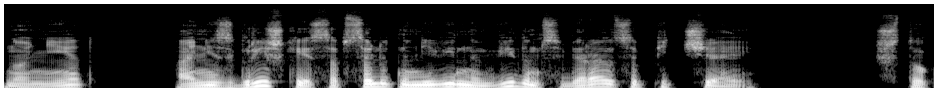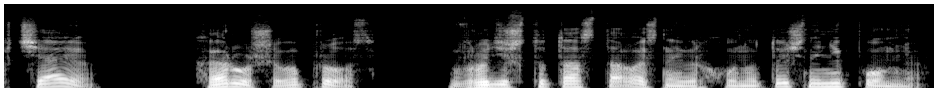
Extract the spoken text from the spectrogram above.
но нет. Они с Гришкой с абсолютно невинным видом собираются пить чай. Что к чаю? Хороший вопрос. Вроде что-то осталось наверху, но точно не помню.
